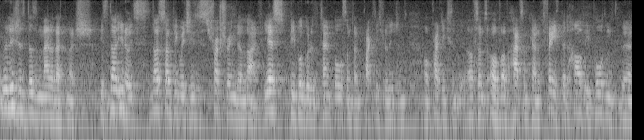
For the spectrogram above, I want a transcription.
religions doesn't matter that much. It's not, you know, it's not something which is structuring their life. Yes, people go to the temple, sometimes practice religion, or practice of some, of, of have some kind of faith, but how important the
